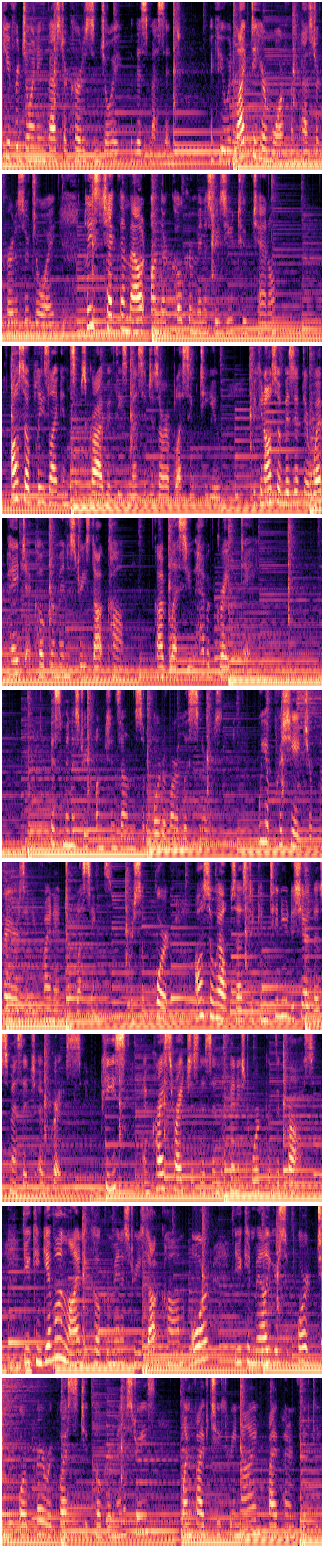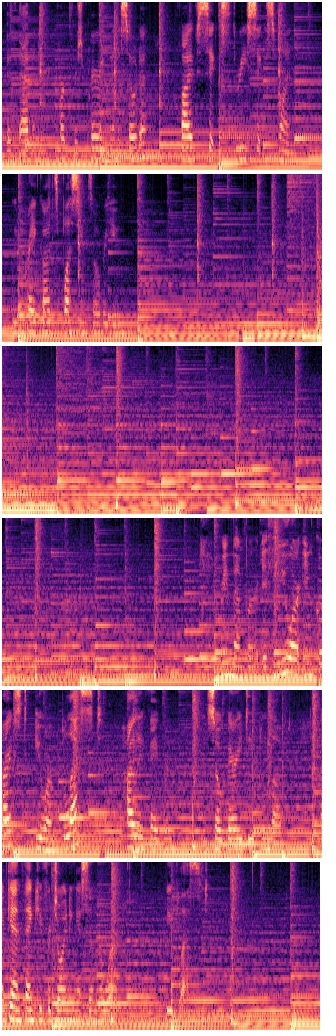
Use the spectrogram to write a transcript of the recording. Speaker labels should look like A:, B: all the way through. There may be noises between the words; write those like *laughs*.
A: Thank you for joining Pastor Curtis and Joy for this message. If you would like to hear more from Pastor Curtis or Joy, please check them out on their Coker Ministries YouTube channel. Also, please like and subscribe if these messages are a blessing to you. You can also visit their webpage at cokerministries.com. God bless you. Have a great day. This ministry functions on the support of our listeners. We appreciate your prayers and your financial blessings. Your support also helps us to continue to share this message of grace, peace, and Christ's righteousness in the finished work of the cross. You can give online at cokerministries.com or you can mail your support to or prayer requests to Coker Ministries, 15239 555th Avenue, Parkers Prairie, Minnesota, 56361. We pray God's blessings over you. Are in Christ, you are blessed, highly favored, and so very deeply loved. Again, thank you for joining us in the Word. Be blessed.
